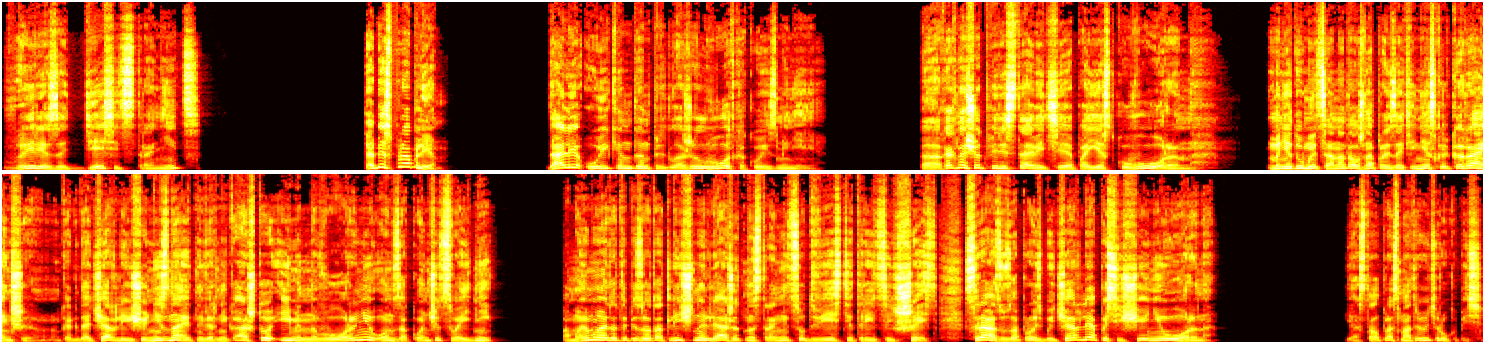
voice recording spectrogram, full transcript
Вырезать 10 страниц? Да без проблем. Далее Уикенден предложил вот какое изменение. А как насчет переставить э, поездку в Уоррен? Мне думается, она должна произойти несколько раньше, когда Чарли еще не знает наверняка, что именно в Уоррене он закончит свои дни. По-моему, этот эпизод отлично ляжет на страницу 236, сразу за просьбой Чарли о посещении Уоррена. Я стал просматривать рукопись.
